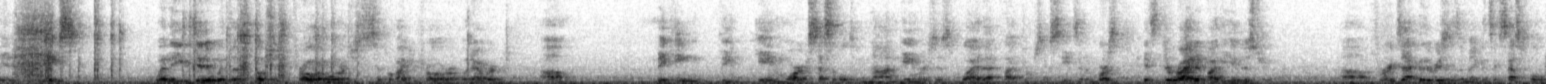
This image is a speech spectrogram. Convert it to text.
it, makes whether you did it with a motion controller or just a simplified controller or whatever, um, making the game more accessible to non-gamers is why that platform succeeds. And of course, it's derided by the industry uh, for exactly the reasons that make it successful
